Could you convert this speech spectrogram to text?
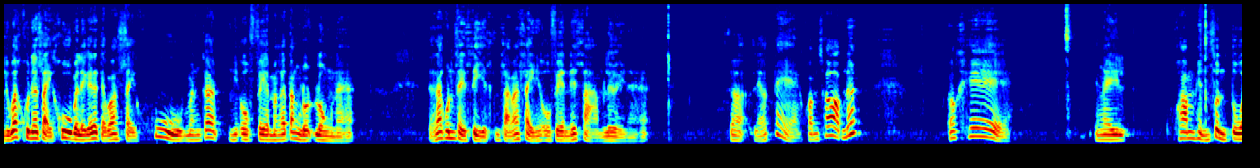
หรือว่าคุณจะใส่คู่ไปเลยก็ได้แต่ว่าใส่คู่มันก็นีโอเฟนมันก็ต้องลดลงนะฮะแต่ถ้าคุณใส่สี่สามารถใส่นีโอเฟนได้สามเลยนะฮะก็แล้วแต่ความชอบเนอะโอเค ยังไงความเห็นส่วนตัว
